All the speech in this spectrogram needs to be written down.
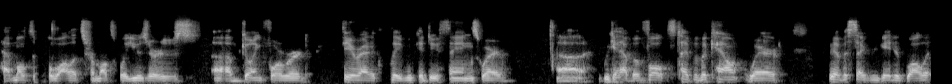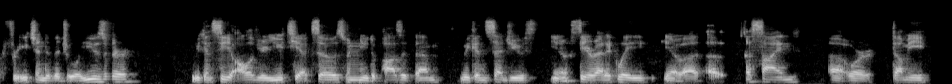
have multiple wallets for multiple users uh, going forward. Theoretically, we could do things where uh, we could have a vaults type of account where we have a segregated wallet for each individual user we can see all of your UTXOs when you deposit them. We can send you, you know, theoretically, you know, a, a, signed uh, or dummy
